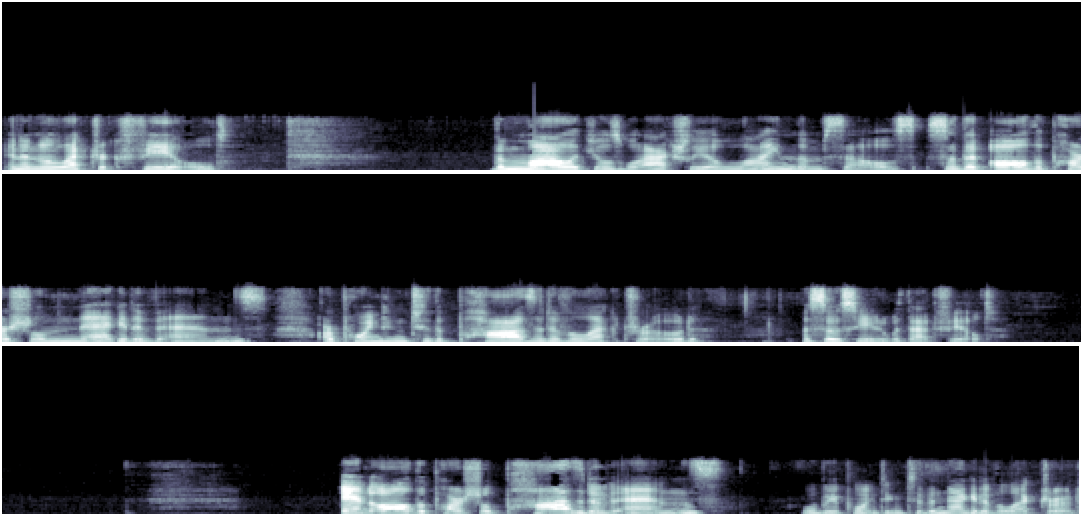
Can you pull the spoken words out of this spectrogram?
in an electric field, the molecules will actually align themselves so that all the partial negative ends are pointing to the positive electrode associated with that field. And all the partial positive ends will be pointing to the negative electrode.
